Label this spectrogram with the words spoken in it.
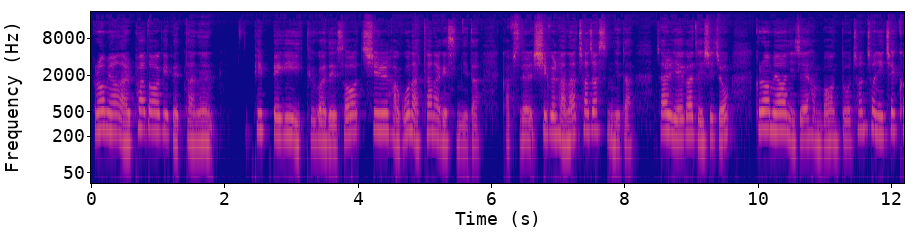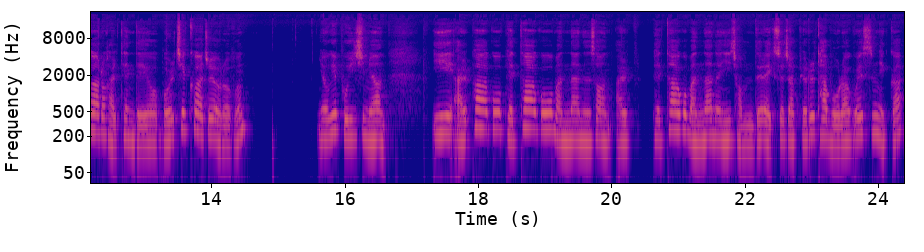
그러면 알파 더하기 베타는 빼기 2q가 돼서 7하고 나타나겠습니다. 값을 식을 하나 찾았습니다. 잘 이해가 되시죠? 그러면 이제 한번 또 천천히 체크하러 갈 텐데요. 뭘 체크하죠, 여러분? 여기 보이시면 이 알파하고 베타하고 만나는 선, 알, 베타하고 만나는 이 점들 x좌표를 다 뭐라고 했습니까?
